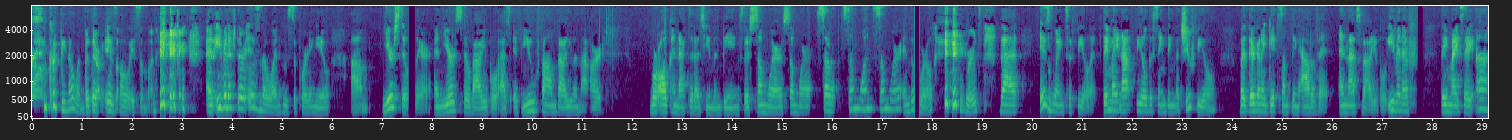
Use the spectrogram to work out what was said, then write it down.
it could be no one but there is always someone. And even if there is no one who's supporting you um, you're still there and you're still valuable as if you found value in that art. We're all connected as human beings. There's somewhere somewhere so someone somewhere in the world words that is going to feel it. They might not feel the same thing that you feel but they're going to get something out of it and that's valuable. Even if they might say ah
